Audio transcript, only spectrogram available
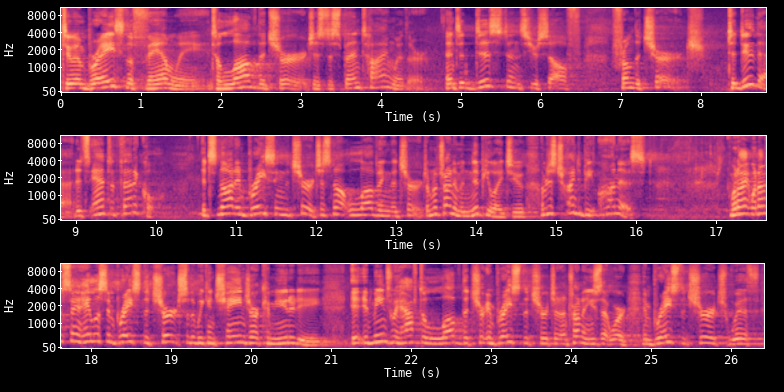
to embrace the family, to love the church, is to spend time with her and to distance yourself from the church. To do that, it's antithetical. It's not embracing the church. It's not loving the church. I'm not trying to manipulate you. I'm just trying to be honest. When, I, when I'm saying, hey, let's embrace the church so that we can change our community, it, it means we have to love the church, embrace the church, and I'm trying to use that word, embrace the church with,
